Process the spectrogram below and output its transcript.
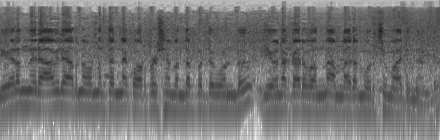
വേറൊന്ന് രാവിലെ അറിഞ്ഞ ഉടനെ തന്നെ കോർപ്പറേഷൻ ബന്ധപ്പെട്ടുകൊണ്ട് ജീവനക്കാർ വന്ന് ആ മരം മുറിച്ച് മാറ്റുന്നുണ്ട്.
